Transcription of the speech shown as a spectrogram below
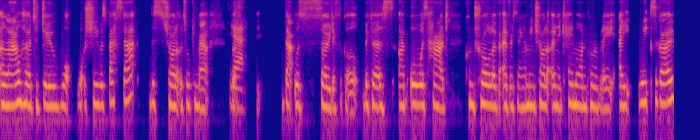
allow her to do what what she was best at. This is Charlotte we're talking about But- Yeah. that was so difficult because I've always had control over everything. I mean, Charlotte only came on probably eight weeks ago,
